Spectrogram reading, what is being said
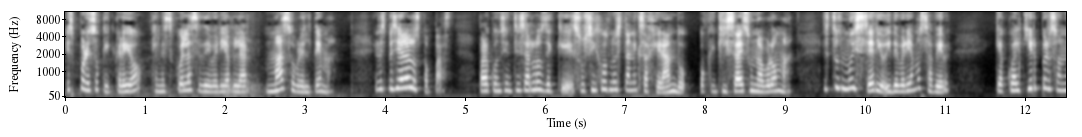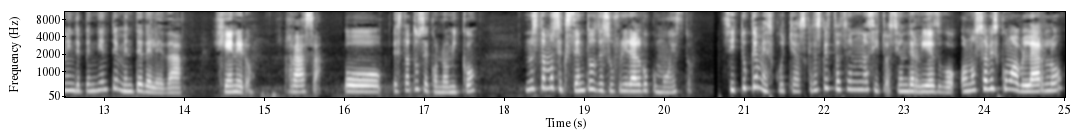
Es por eso que creo que en la escuela se debería hablar más sobre el tema, en especial a los papás, para concientizarlos de que sus hijos no están exagerando o que quizá es una broma. Esto es muy serio y deberíamos saber que a cualquier persona independientemente de la edad, género, raza o estatus económico, no estamos exentos de sufrir algo como esto. Si tú que me escuchas crees que estás en una situación de riesgo o no sabes cómo hablarlo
